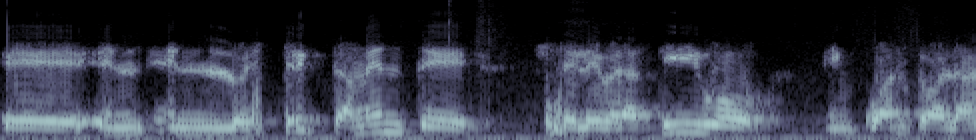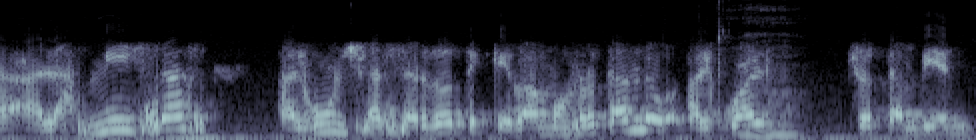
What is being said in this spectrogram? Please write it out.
en, en, lo estrictamente celebrativo en cuanto a, las misas, algún sacerdote que vamos rotando, al cual yo también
